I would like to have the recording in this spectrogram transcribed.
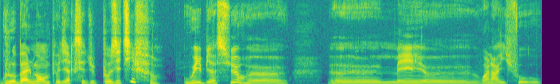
Globalement, on peut dire que c'est du positif. Oui, bien sûr, euh, mais voilà, il faut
